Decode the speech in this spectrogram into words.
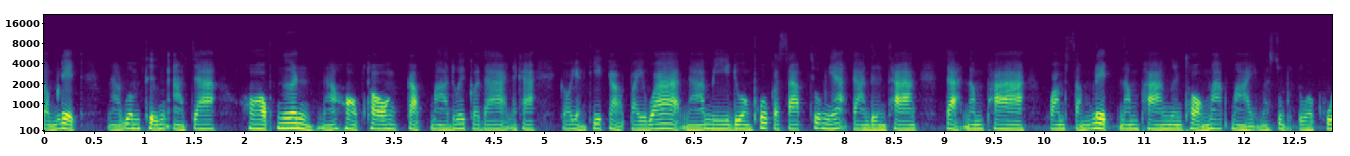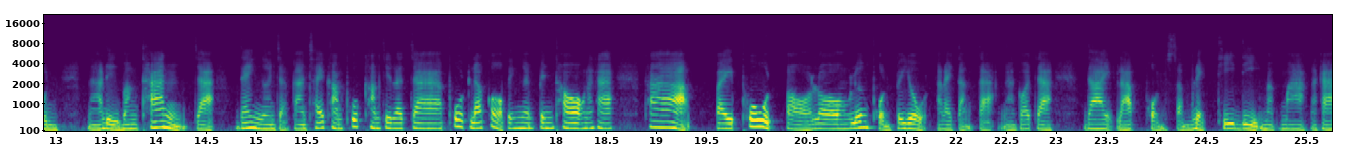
สำเร็จนะรวมถึงอาจจะหอบเงินนะหอบทองกลับมาด้วยก็ได้นะคะ ก็อย่างที่กล่าวไปว่านะมีดวงโภกทรัพย์ช่วงนี้การเดินทางจะนำพาความสำเร็จนำพาเงินทองมากมายมาสู่ตัวคุณนะหรือบางท่านจะได้เงินจากการใช้คำพูดคำเจรจาพูดแล้วก็เป็นเงินเป็นทองนะคะ ถ้า ไปพูดต่อรองเรื่องผลประโยชน์อะไรต่างๆนะก็จะได้รับผลสำเร็จที่ดีมากๆนะคะ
